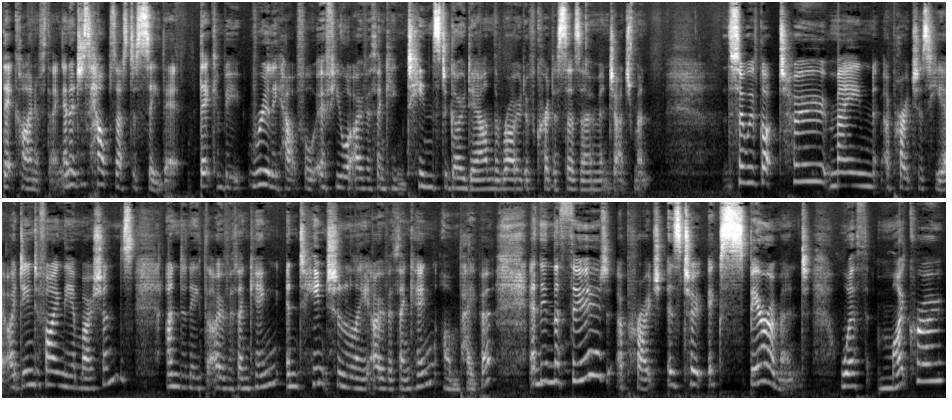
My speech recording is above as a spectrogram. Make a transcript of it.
that kind of thing. And it just helps us to see that that can be really helpful if your overthinking tends to go down the road of criticism and judgment. So we've got two main approaches here identifying the emotions underneath the overthinking, intentionally overthinking on paper. And then the third approach is to experiment with micro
